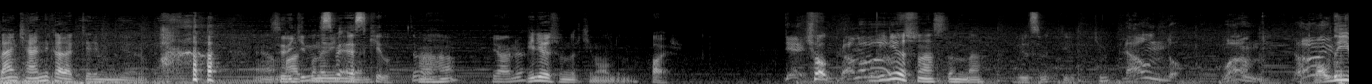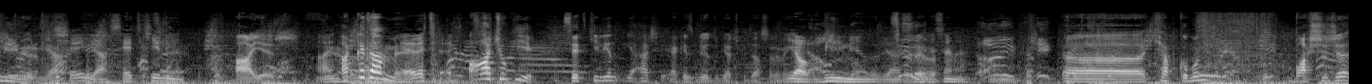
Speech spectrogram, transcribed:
ben kendi karakterimin diyorum. Yani Markman'ı ismi bilmiyorum. Eskil değil mi? Aha. Yani Biliyorsundur kim olduğunu. hayır. Çok biliyorsun aslında. Will Smith değil. Kim? Round one. Vallahi bilmiyorum ya. Şey ya Seth Killian. Hayır. Aynen. Hakikaten mi? Evet evet. Aa çok iyi. Seth Killian ya her- herkes biliyordur gerçi bir daha söylemeye Ya bilmiyordur ya söylesene. Ee, Capcom'un başlıca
